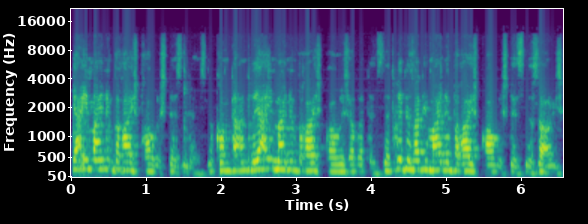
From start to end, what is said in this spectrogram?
ja, in meinem Bereich brauche ich das und das. Dann kommt der andere, ja, in meinem Bereich brauche ich aber das. Der dritte sagt, in meinem Bereich brauche ich das. Das sage ich,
